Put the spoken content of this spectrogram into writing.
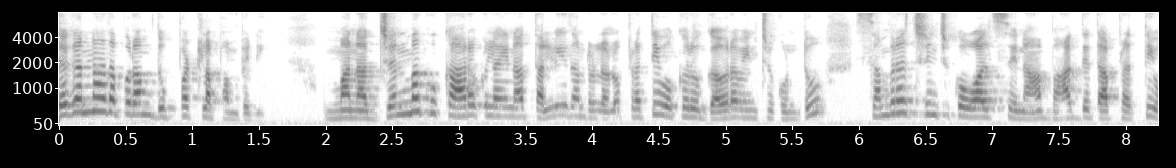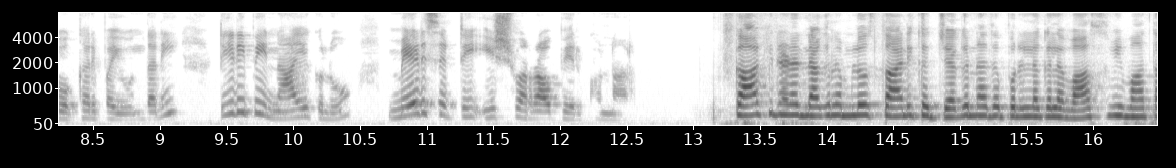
జగన్నాథపురం దుప్పట్ల పంపిణీ. మన జన్మకు కారకులైన తల్లిదండ్రులను ప్రతి ఒక్కరూ గౌరవించుకుంటూ సంరక్షించుకోవాల్సిన బాధ్యత ప్రతి ఒక్కరిపై ఉందని టీడీపీ నాయకులు మేడిశెట్టి ఈశ్వరరావు పేర్కొన్నారు. కాకినాడ నగరంలో స్థానిక జగన్నాథపురంలో గల వాసువిమాత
